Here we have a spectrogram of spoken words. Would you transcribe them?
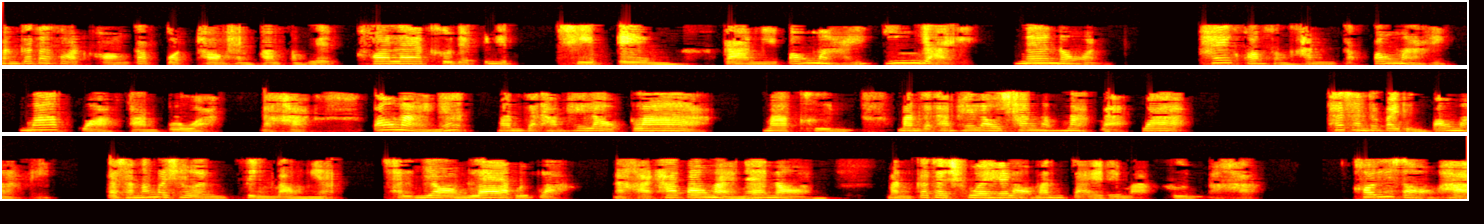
มันก็จะสอดคล้องกับกฎทองแห่งความสำเร็จ ข้อแรกคือ definite chief aim การมีเป้าหมายยิ่งใหญ่แน่นอน ให้ความสำคัญกับเป้าหมายมากกว่าความกลัวนะคะ เป้าหมายเนี้ยมันจะทำให้เรากล้า มากขึ้น มันจะทำให้เราชั่งน้ำหนักแล้วว่า ถ้าฉันจะไปถึงเป้าหมาย แต่ฉันต้องไปเชิญสิ่งเหล่านี้ฉันยอมแลกหรือเปล่านะคะ ถ้าเป้าหมายแน่นอน มันก็จะช่วยให้เรามั่นใจได้มากขึ้นนะคะ ข้อที่สองค่ะ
